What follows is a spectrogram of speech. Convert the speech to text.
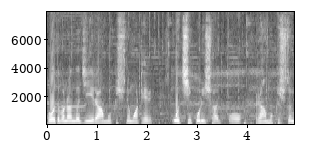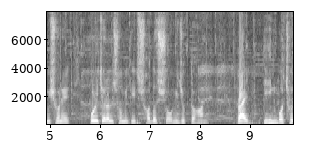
গৌতমানন্দজি রামকৃষ্ণ মঠের অচি পরিষদ ও রামকৃষ্ণ মিশনের পরিচালন সমিতির সদস্য নিযুক্ত হন। প্রায় তিন বছর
